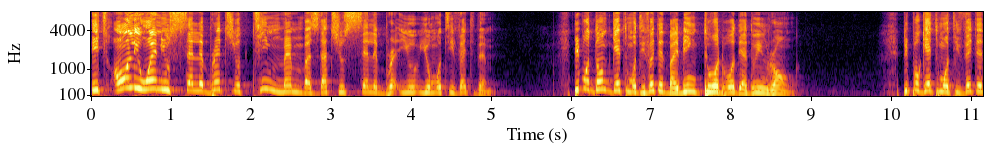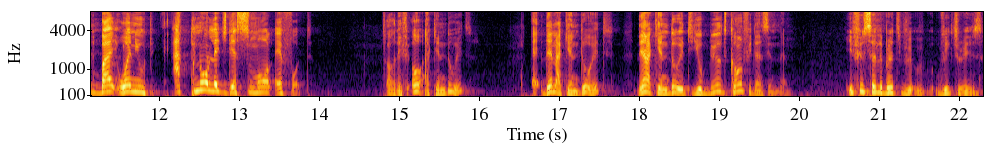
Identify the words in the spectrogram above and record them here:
It's only when you celebrate your team members that you celebrate you, you motivate them. People don't get motivated by being told what they're doing wrong. People get motivated by when you acknowledge their small effort. Oh, they feel, oh, I can do it. Eh, then I can do it. Then I can do it. You build confidence in them. If you celebrate v- victories,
